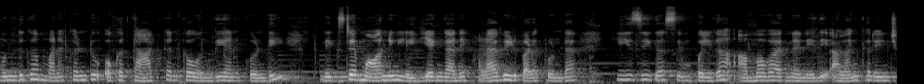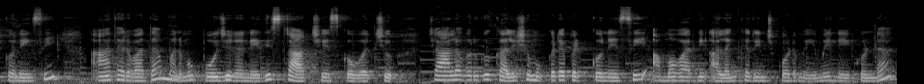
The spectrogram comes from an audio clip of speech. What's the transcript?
ముందుగా మనకంటూ ఒక థాట్ కనుక ఉంది అనుకోండి. నెక్స్ట్ డే మార్నింగ్ లెయ్యంగానే హడావిడి పడకుండా ఈజీగా సింపుల్గా అమ్మవారిని అనేది అలంకరించుకొనేసి ఆ తర్వాత మనము పూజను అనేది స్టార్ట్ చేసుకోవచ్చు. చాలా వరకు కలుషం ఒక్కటే పెట్టుకొనేసి అమ్మవారిని అలంకరించుకోవడం ఏమీ లేకుండా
